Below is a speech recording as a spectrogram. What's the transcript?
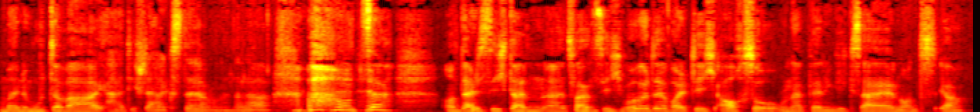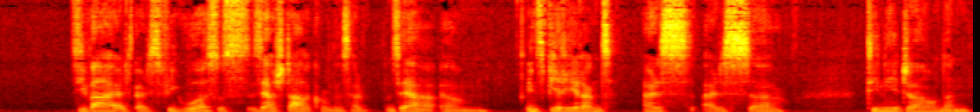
meine Mutter war ja die stärkste und, und, äh, und als ich dann äh, 20 wurde, wollte ich auch so unabhängig sein und ja, sie war halt als Figur so sehr stark und deshalb sehr ähm, inspirierend als, als äh, Teenager und dann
